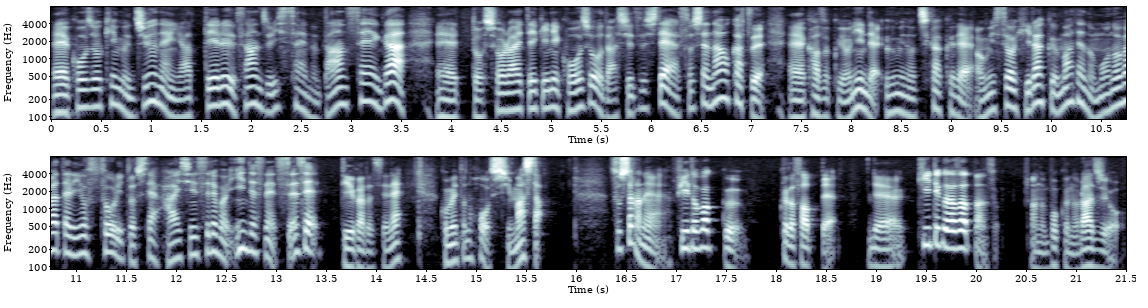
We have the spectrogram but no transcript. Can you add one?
えー、工場勤務10年やっている31歳の男性が、えー、っと、将来的に工場を脱出して、そしてなおかつ、えー、家族4人で海の近くでお店を開くまでの物語をストーリーとして配信すればいいんですね、先生っていう形でね、コメントの方をしました。そしたらね、フィードバックくださって、で、聞いてくださったんですよ。あの、僕のラジオ。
